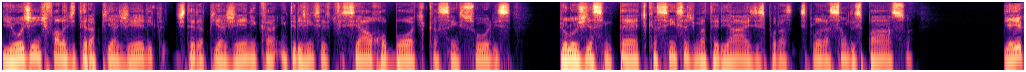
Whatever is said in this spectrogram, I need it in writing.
E hoje a gente fala de terapia gênica, de terapia gênica, inteligência artificial, robótica, sensores, biologia sintética, ciência de materiais, exploração do espaço. E aí eu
